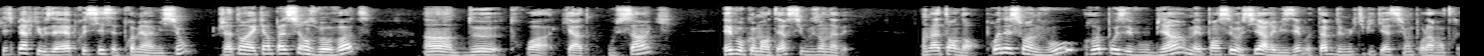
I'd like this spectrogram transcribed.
J'espère que vous avez apprécié cette première émission. J'attends avec impatience vos votes, 1, 2, 3, 4 ou 5, et vos commentaires si vous en avez. En attendant, prenez soin de vous, reposez-vous bien, mais pensez aussi à réviser vos tables de multiplication pour la rentrée.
